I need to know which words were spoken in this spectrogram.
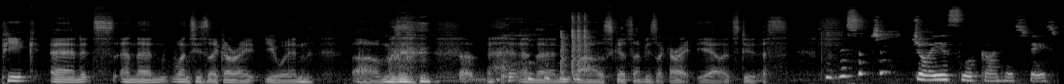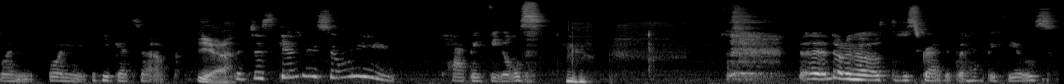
Peek and it's and then once he's like, "All right, you win." Um Um, and then Miles gets up. He's like, "All right, yeah, let's do this." He has such a joyous look on his face when when he gets up. Yeah, It just gives me so many happy feels. I don't know how else to describe it, but happy feels.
